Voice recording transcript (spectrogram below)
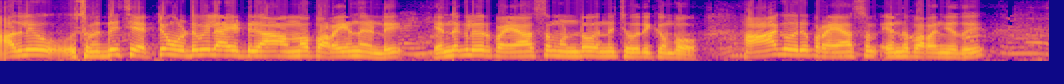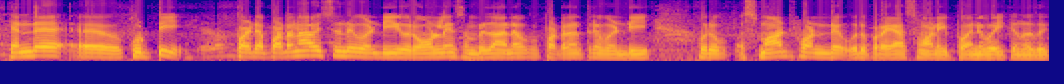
അതിൽ ശ്രദ്ധിച്ച് ഏറ്റവും ഒടുവിലായിട്ട് ആ അമ്മ പറയുന്നുണ്ട് എന്തെങ്കിലും ഒരു പ്രയാസമുണ്ടോ എന്ന് ചോദിക്കുമ്പോൾ ആകെ ഒരു പ്രയാസം എന്ന് പറഞ്ഞത് എന്റെ കുട്ടി പഠ പഠനാവശ്യത്തിന് വേണ്ടി ഒരു ഓൺലൈൻ സംവിധാന പഠനത്തിന് വേണ്ടി ഒരു സ്മാർട്ട് ഫോണിന്റെ ഒരു പ്രയാസമാണ് ഇപ്പോൾ അനുഭവിക്കുന്നത്.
